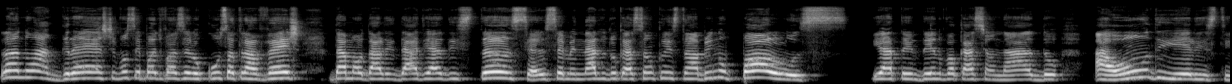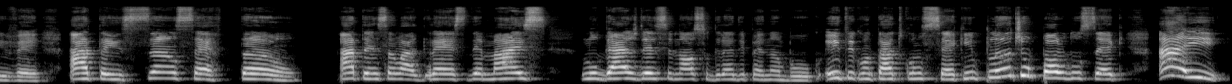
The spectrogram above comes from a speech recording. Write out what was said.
lá no Agreste, você pode fazer o curso através da modalidade à distância, o Seminário de Educação Cristã, abrindo polos e atendendo vocacionado aonde ele estiver. Atenção, sertão! Atenção, Agreste, demais lugares desse nosso grande Pernambuco. Entre em contato com o SEC, implante um polo do SEC aí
